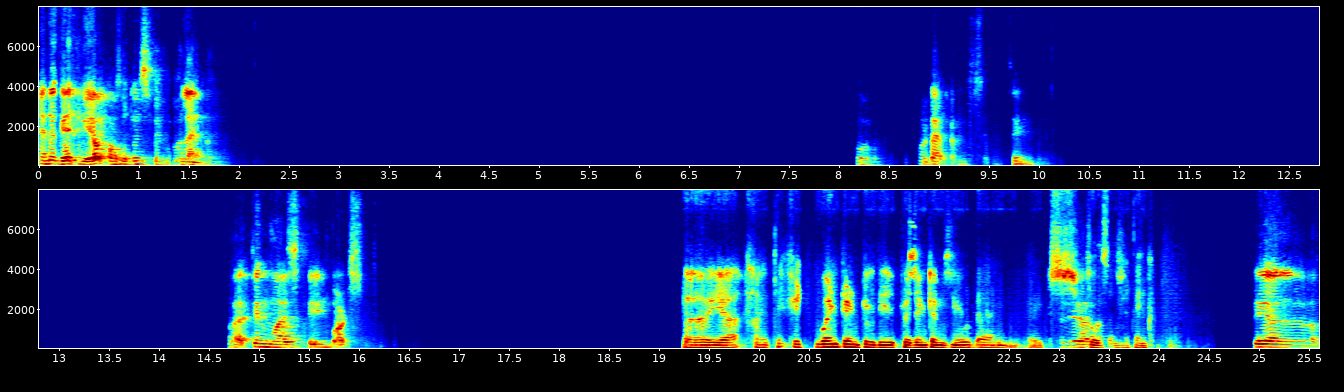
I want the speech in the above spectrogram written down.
And again we have positive spin Hall angle. What happens? I think my screen got Uh, yeah, I think it went into the present mode and it's Yeah. frozen, I think. Are uh,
